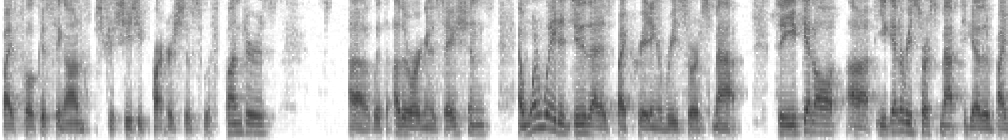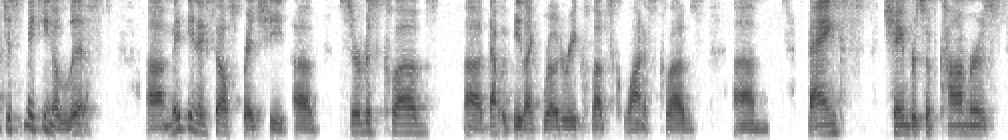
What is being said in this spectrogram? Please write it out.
by focusing on strategic partnerships with funders, uh, with other organizations. And one way to do that is by creating a resource map. So you get all uh, you get a resource map together by just making a list, uh, maybe an Excel spreadsheet of service clubs. Uh, that would be like Rotary clubs, Kiwanis clubs, um, banks, chambers of commerce,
